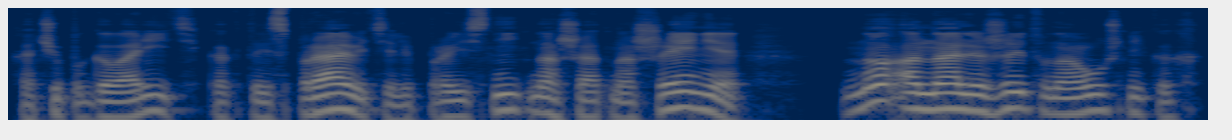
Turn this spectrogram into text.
Хочу поговорить, как-то исправить или прояснить наши отношения, но она лежит в наушниках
